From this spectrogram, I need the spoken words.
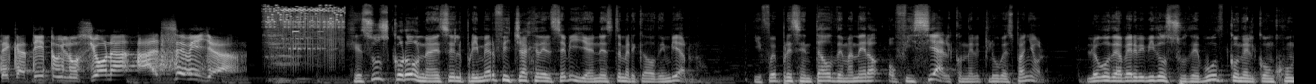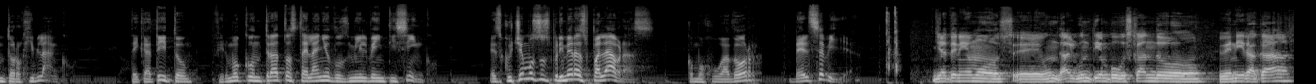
Tecatito ilusiona al Sevilla. Jesús Corona es el primer fichaje del Sevilla en este mercado de invierno y fue presentado de manera oficial con el club español, luego de haber vivido su debut con el conjunto rojiblanco. Tecatito firmó contrato hasta el año 2025. Escuchemos sus primeras palabras como jugador del Sevilla. Ya teníamos eh, algún tiempo buscando venir acá,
